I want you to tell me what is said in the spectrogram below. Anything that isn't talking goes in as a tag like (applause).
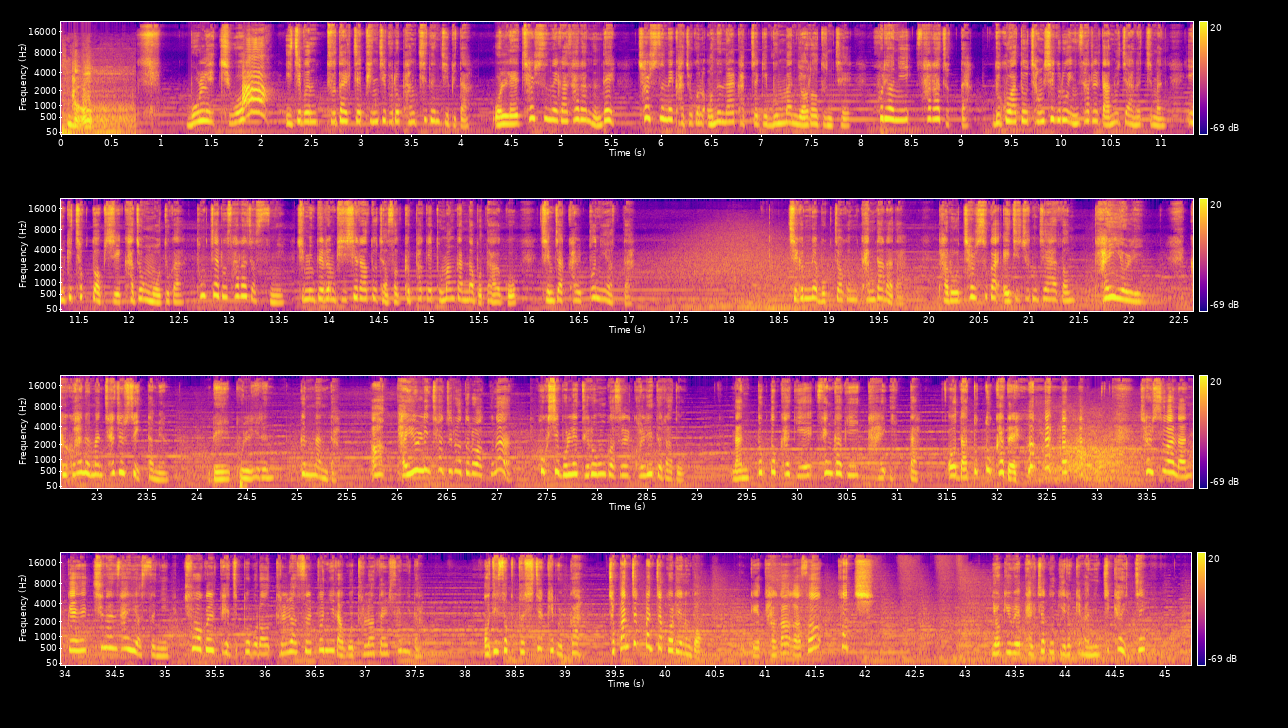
뭘 해치워? 이 집은 두 달째 빈집으로 방치된 집이다. 원래 철순애가 살았는데 철순애 가족은 어느 날 갑자기 문만 열어둔 채 홀연히 사라졌다. 누구와도 정식으로 인사를 나누지 않았지만 인기척도 없이 가족 모두가 통째로 사라졌으니 주민들은 빚이라도 져서 급하게 도망갔나 보다 하고 짐작할 뿐이었다. 지금 내 목적은 간단하다. 바로 철수가 애지중지하던 바이올린. 그거 하나만 찾을 수 있다면 내 볼일은 끝난다. 아, 바이올린 찾으러 들어왔구나. 혹시 몰래 들어온 것을 걸리더라도 난 똑똑하기에 생각이 다 있다. 어, 나 똑똑하대. (laughs) 철수와 난 꽤 친한 사이였으니 추억을 되짚어보러 들렀을 뿐이라고 둘러댈 셈이다. 어디서부터 시작해볼까? 저 반짝반짝거리는 거. 이렇게 다가가서 터치. 여기 왜 발자국이 이렇게 많이 찍혀있지?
